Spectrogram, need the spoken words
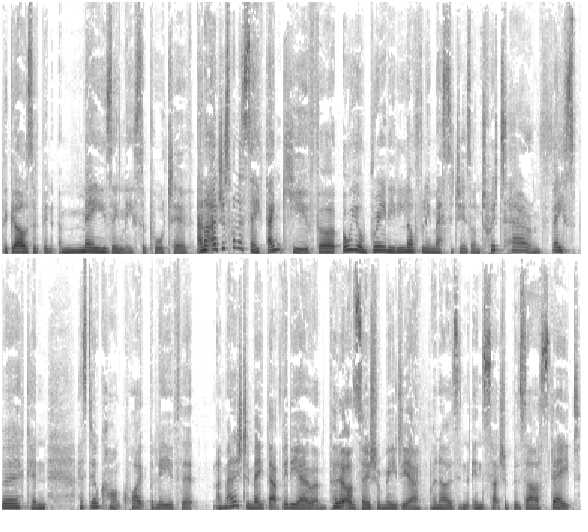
the girls have been amazingly supportive. And I just want to say thank you for all your really lovely messages on Twitter and Facebook. And I still can't quite believe that I managed to make that video and put it on social media when I was in, in such a bizarre state.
